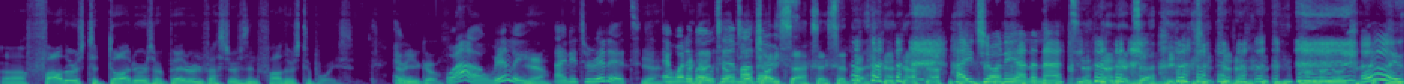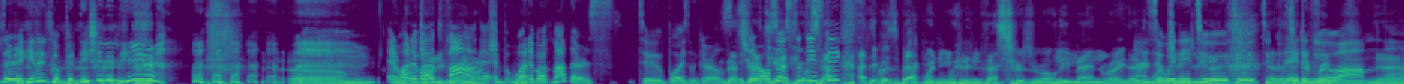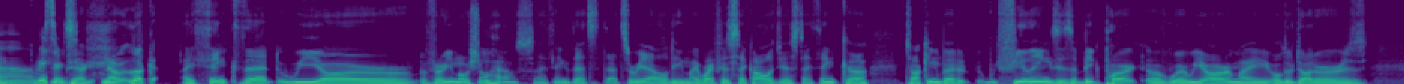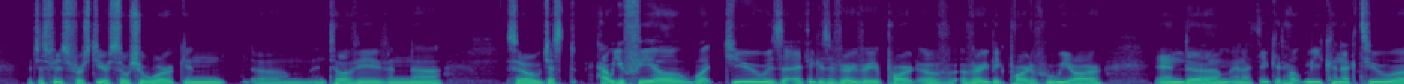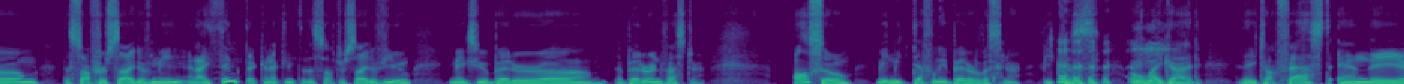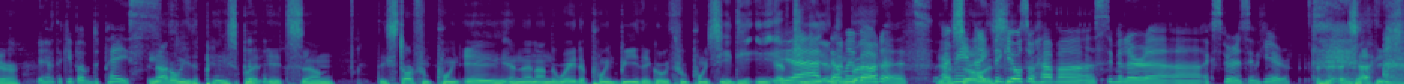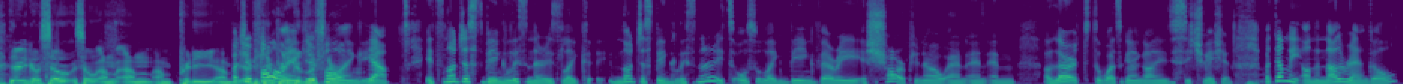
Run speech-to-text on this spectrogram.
uh, fathers to daughters are better investors than fathers to boys. There and, you go. Wow, really? Yeah. I need to read it. Yeah. And what about tell, uh, tell Johnny Sachs I said that. Hi, Johnny and Annette. exactly. no, no, no, no, Oh, is there a hidden competition in here? um, and what about ma- uh, what about mothers to boys and girls? That's Is there right. also I statistics? That, I think it was back when, when investors were only men, right? Uh, so we need to, to, to yeah, create a, a, new um, yeah, uh, research. Exactly. Now, look, I think that we are a very emotional house. I think that's that's a reality. My wife is a psychologist. I think uh, talking about it, feelings is a big part of where we are. My older daughter is I just finished first year social work in um, in Tel Aviv, and uh, so just how you feel, what you is, I think, is a very very part of a very big part of who we are and um, and I think it helped me connect to um, the softer side of me. And I think that connecting to the softer side of you makes you a better uh, a better investor. Also, made me definitely a better listener because oh my god, they talk fast and they're you have to keep up the pace. Not only the pace, but it's um, they start from point A, and then on the way to point B, they go through point C, D, E, F, yeah, G, and then me back. about it. Yeah, I mean, so I think you also have a similar uh, experience in here. exactly. There you go. So, so I'm, I'm, I'm pretty. I'm, but you're following. You're listener. following. Yeah, it's not just being a listener. It's like not just being a listener. It's also like being very sharp, you know, and and and alert to what's going on in the situation. Mm. But tell me, on another angle,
